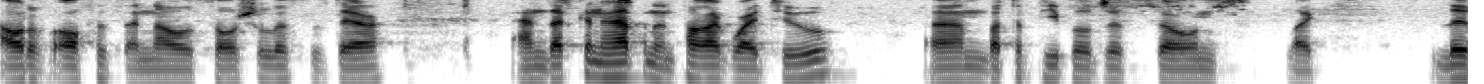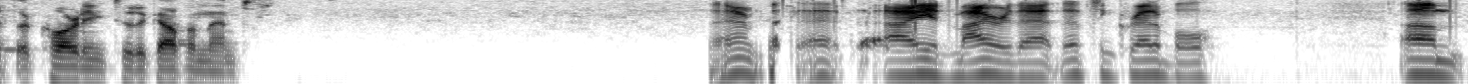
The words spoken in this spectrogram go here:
out of office and now a socialist is there. And that can happen in Paraguay too um, but the people just don't like live according to the government. I admire that. That's incredible. Um,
